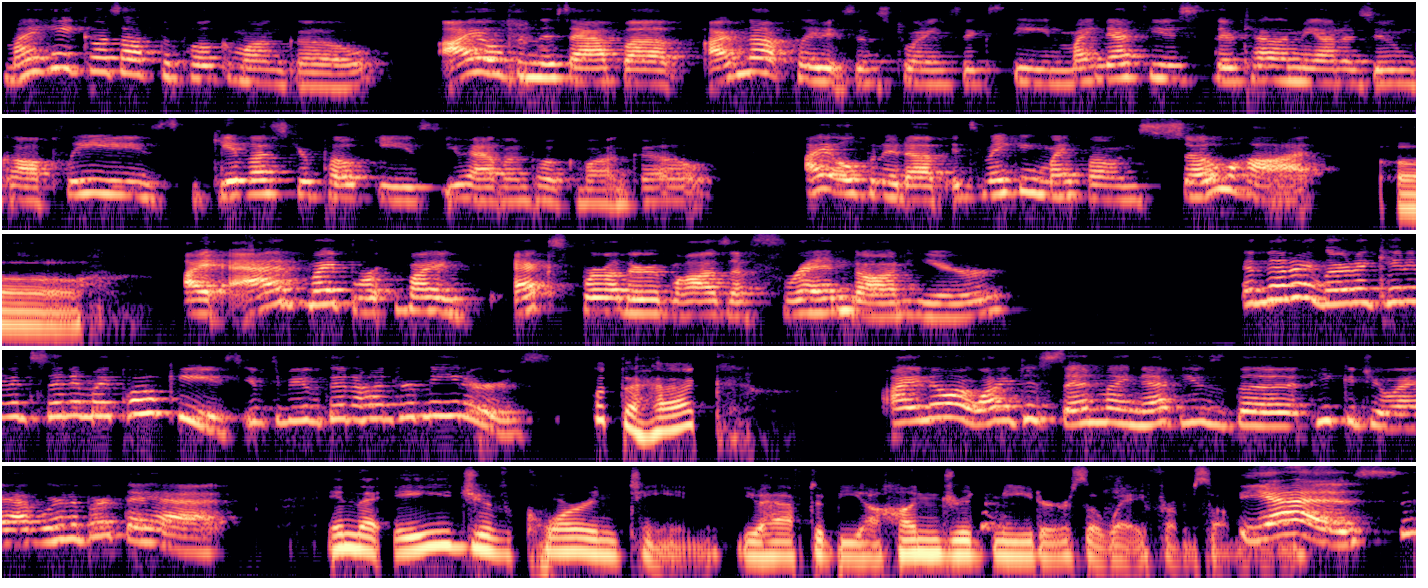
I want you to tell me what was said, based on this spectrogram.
My hate goes off to Pokemon Go. I opened this app up. I've not played it since 2016. My nephews, they're telling me on a Zoom call, please give us your Pokies you have on Pokemon Go. I open it up. It's making my phone so hot. Oh. I add my bro- my ex brother in law as a friend on here. And then I learn I can't even send in my Pokies. You have to be within 100 meters. What the heck? I know. I wanted to send my nephews the Pikachu I have wearing a birthday hat. In the age of quarantine, you have to be a hundred meters away from someone. Yes.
